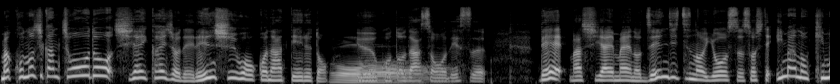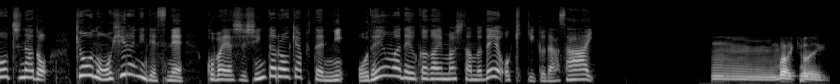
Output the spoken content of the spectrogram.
まあこの時間ちょうど試合会場で練習を行っているということだそうです。で、まあ、試合前の前日の様子、そして今の気持ちなど、今日のお昼にですね、小林慎太郎キャプテンにお電話で伺いましたので、お聞きください。うん、まあ、去年、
